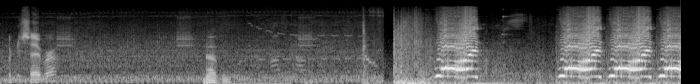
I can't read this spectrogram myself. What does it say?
What'd you say, bro? Nothing. Wide! Wide! Wide! Wide!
